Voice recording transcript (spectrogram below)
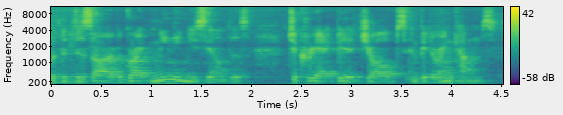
with the desire of a great many New Zealanders to create better jobs and better incomes.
